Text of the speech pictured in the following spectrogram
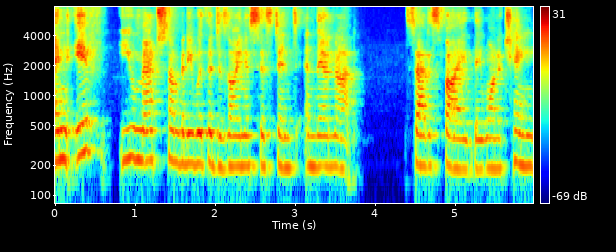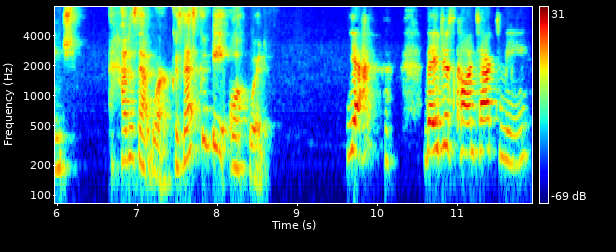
and if you match somebody with a design assistant and they're not satisfied they want to change how does that work? Because that could be awkward. Yeah, they just contact me.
